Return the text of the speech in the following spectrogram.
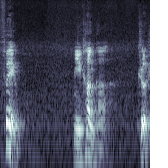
废物！你看看，这是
